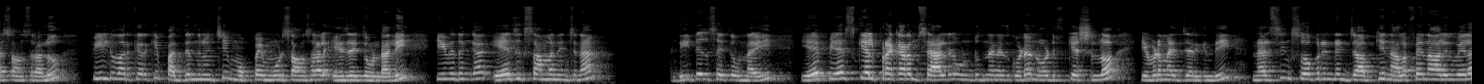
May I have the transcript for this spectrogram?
ఆరు సంవత్సరాలు. ఫీల్డ్ వర్కర్కి పద్దెనిమిది నుంచి ముప్పై మూడు సంవత్సరాల ఏజ్ అయితే ఉండాలి. ఈ విధంగా ఏజ్కి సంబంధించిన డీటెయిల్స్ అయితే ఉన్నాయి. ఏ పే స్కేల్ ప్రకారం శాలరీ ఉంటుందనేది కూడా నోటిఫికేషన్లో ఇవ్వడం అయితే జరిగింది. నర్సింగ్ సూపరింటెండెంట్ జాబ్కి నలభై నాలుగు వేల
